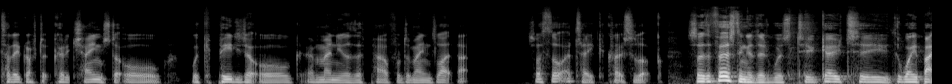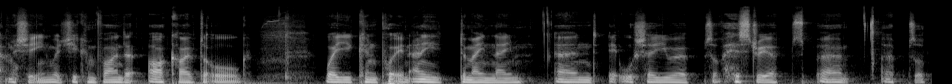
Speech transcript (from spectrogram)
telegraph.co.uk, change.org, wikipedia.org, and many other powerful domains like that. So I thought I'd take a closer look. So the first thing I did was to go to the Wayback Machine, which you can find at archive.org, where you can put in any domain name and it will show you a sort of history, a, uh, a sort of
